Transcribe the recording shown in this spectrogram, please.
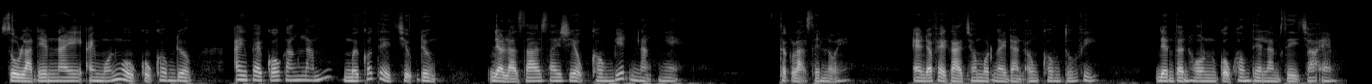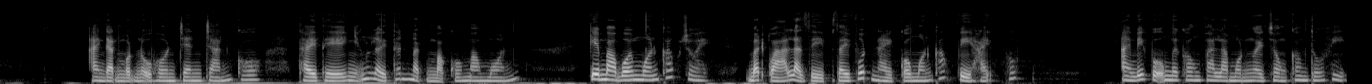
Dù là đêm nay anh muốn ngủ cũng không được, anh phải cố gắng lắm mới có thể chịu đựng. Đều là do say rượu không biết nặng nhẹ. Thật là xin lỗi. Em đã phải gả cho một người đàn ông không thú vị. Đêm tân hôn cũng không thể làm gì cho em. Anh đặt một nụ hôn trên trán cô, thay thế những lời thân mật mà cô mong muốn. Kim Bảo Bối muốn khóc rồi, bất quá là dịp giây phút này cô muốn khóc vì hạnh phúc. Anh biết Vũ mới không phải là một người chồng không thú vị.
